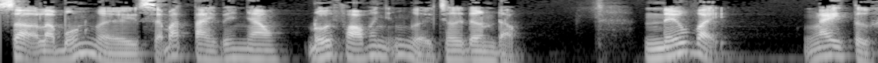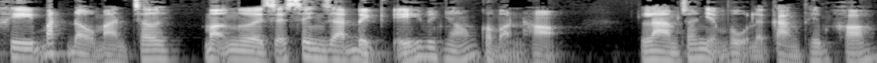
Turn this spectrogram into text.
Sợ là bốn người sẽ bắt tay với nhau, đối phó với những người chơi đơn độc. Nếu vậy, ngay từ khi bắt đầu màn chơi, mọi người sẽ sinh ra địch ý với nhóm của bọn họ, làm cho nhiệm vụ lại càng thêm khó.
